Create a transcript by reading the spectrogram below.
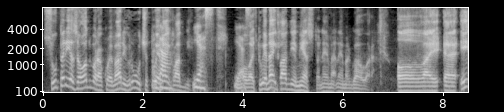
Super je za odbor ako je vani vruće, tu je da. najhladnije. Jest, jest. Ovaj, tu je najhladnije mjesto, nema, nema govora. Ovaj, e, I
